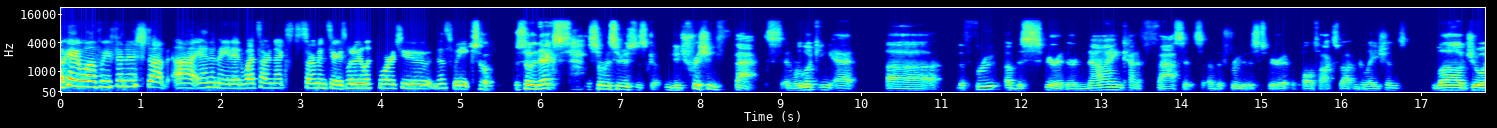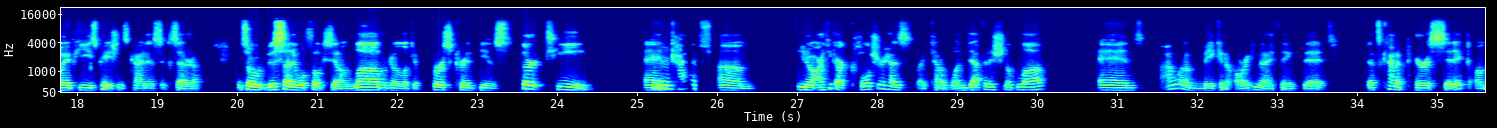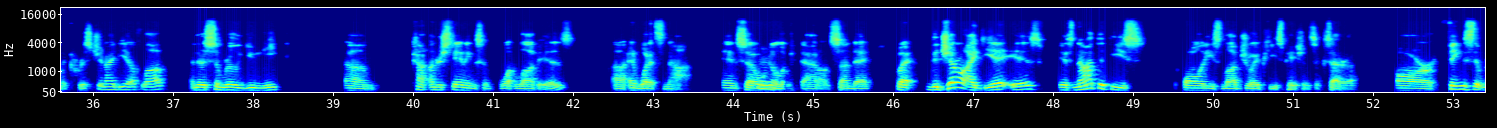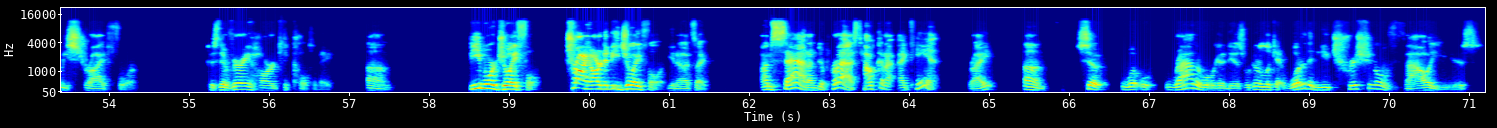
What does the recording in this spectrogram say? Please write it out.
Okay well if we finished up uh, animated what's our next sermon series? What do we look forward to this week? So so the next sermon series is nutrition facts and we're looking at uh the fruit of the spirit. There are nine kind of facets of the fruit of the spirit that paul talks about in galatians. Love, joy, peace, patience, kindness, etc. And so this Sunday we'll focus in on love. We're going to look at First Corinthians 13 and mm-hmm. kind of um, you know, I think our culture has like kind of one definition of love. And I want to make an argument, I think, that that's kind of parasitic on the Christian idea of love. And there's some really unique um, kind of understandings of what love is uh, and what it's not. And so mm-hmm. we're going to look at that on Sunday. But the general idea is is not that these qualities, love, joy, peace, patience, etc., are things that we strive for because they're very hard to cultivate. Um, be more joyful. Try hard to be joyful. You know, it's like I'm sad. I'm depressed. How can I? I can't. Right. Um, so what rather what we're going to do is we're going to look at what are the nutritional values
